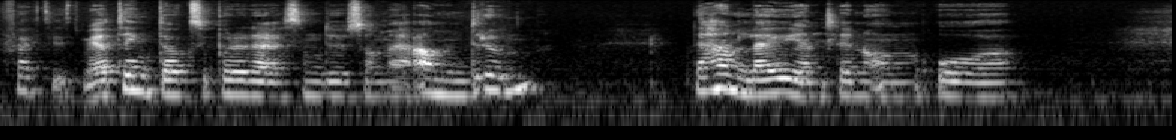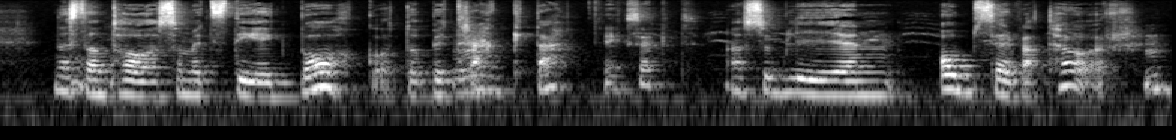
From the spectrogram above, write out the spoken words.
Faktiskt. Men jag tänkte också på det där som du sa med andrum. Det handlar ju egentligen om att nästan ta som ett steg bakåt och betrakta. Exakt. Alltså bli en observatör Mm.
